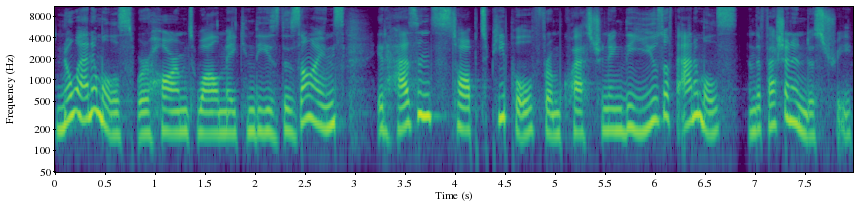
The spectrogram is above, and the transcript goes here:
no animals were harmed while making these designs, it hasn't stopped people from questioning the use of animals in the fashion industry.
